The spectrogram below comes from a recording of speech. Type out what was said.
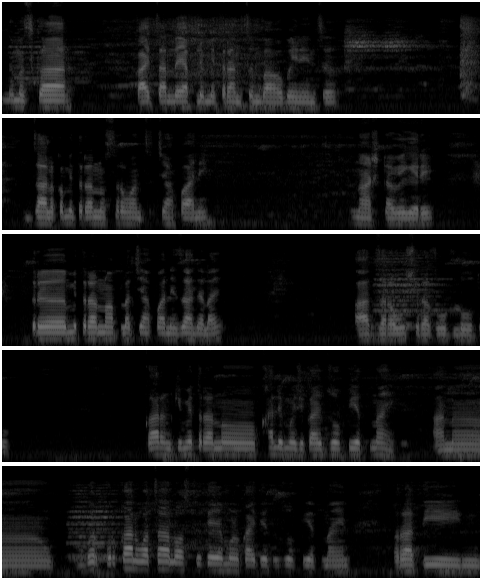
नमस्कार. काय चाललंय आपल्या मित्रांचं भाऊ बहिणींचं? झालं का मित्रांनो सर्वांचं चहा पाणी? नाश्ता वगैरे. तर मित्रांनो आपला चहा पाणी झालेला आहे. आज जरा उशिराच उठलो होतो. कारण की मित्रांनो खाली म्हणजे काय झोप येत नाही. आणि भरपूर कालवा चालू असतो त्याच्यामुळे काय तिथं झोप येत नाही. रात्री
